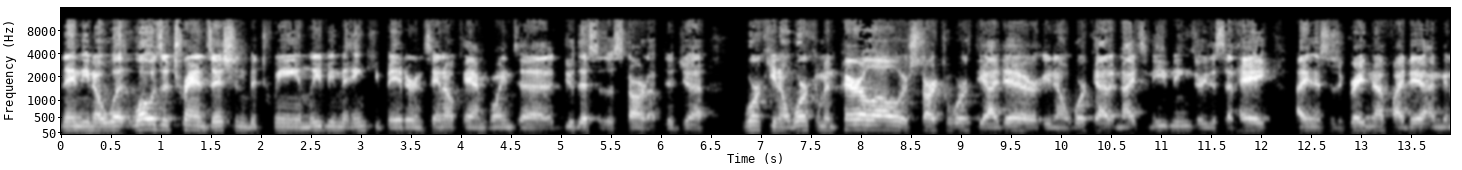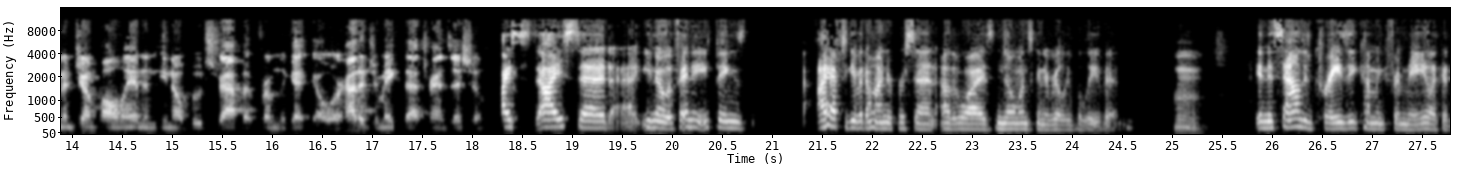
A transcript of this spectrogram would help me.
Then you know what what was the transition between leaving the incubator and saying, okay, I'm going to do this as a startup? Did you work you know work them in parallel, or start to work the idea, or you know work at it nights and evenings, or you just said, hey, I think this is a great enough idea. I'm going to jump all in and you know bootstrap it from the get go. Or how did you make that transition? i, I said, uh, you know, if anything's, I have to give it hundred percent, otherwise no one's going to really believe it. Hmm. and it sounded crazy coming from me, like a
